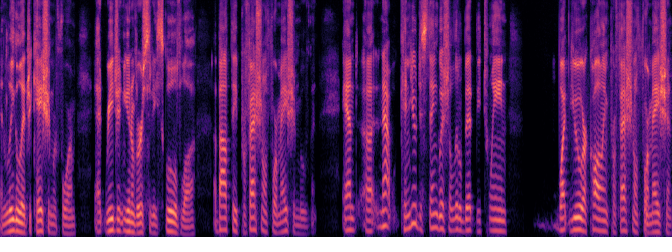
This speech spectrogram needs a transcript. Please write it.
and Legal Education Reform at Regent University School of Law about the professional formation movement. And uh, now, can you distinguish a little bit between what you are calling professional formation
